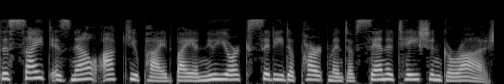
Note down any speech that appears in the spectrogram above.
The site is now occupied by a New York City Department of Sanitation garage.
